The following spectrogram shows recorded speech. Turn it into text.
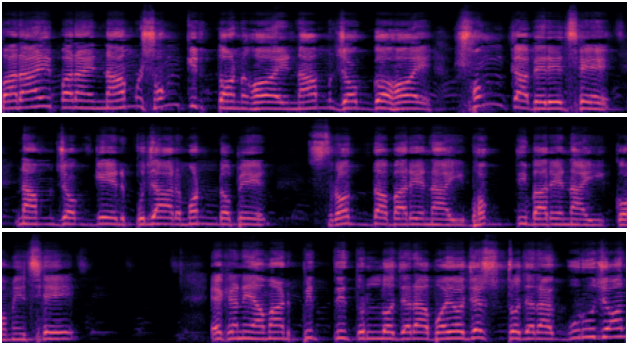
পাড়ায় পাড়ায় নাম সংকীর্তন হয়, নাম যজ্ঞ হয়, সংখ্যা বেড়েছে। নাম যজ্ঞের পূজার মণ্ডপের শ্রদ্ধা বাড়ে নাই, ভক্তি বাড়ে নাই, কমেছে। এখানে আমার পিতৃতুল্য যারা, বয়োজ্যেষ্ঠ যারা, গুরুজন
